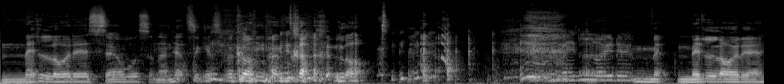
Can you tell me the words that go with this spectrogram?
Metal Leute, Servus und ein herzliches Willkommen beim Drachenlord. Metal Leute. Äh, Me Metal Leute.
